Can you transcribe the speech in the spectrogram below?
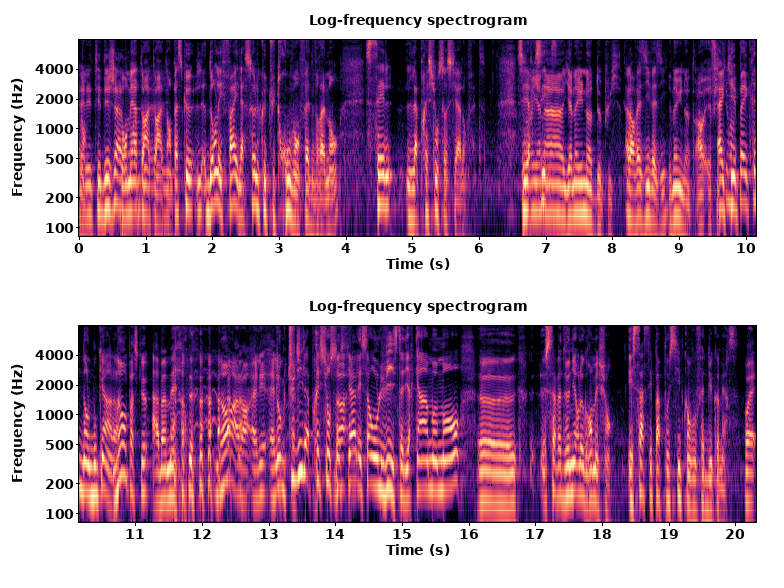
elle était déjà- Bon, mais attends, attends, attends. Parce que dans les failles, la seule que tu trouves, en fait, vraiment, c'est la pression sociale, en fait. Il y, en a, il y en a une autre depuis. Alors, vas-y, vas-y. Il y en a une autre. Alors, Ah, qui n'est pas écrite dans le bouquin, alors Non, parce que. Ah bah merde. Non, alors, elle est. elle est- Donc tu dis la pression sociale Non, et ça on le vit, c'est-à-dire qu'à un moment euh, ça va devenir le grand méchant. Et ça c'est pas possible quand vous faites du commerce. Ouais.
